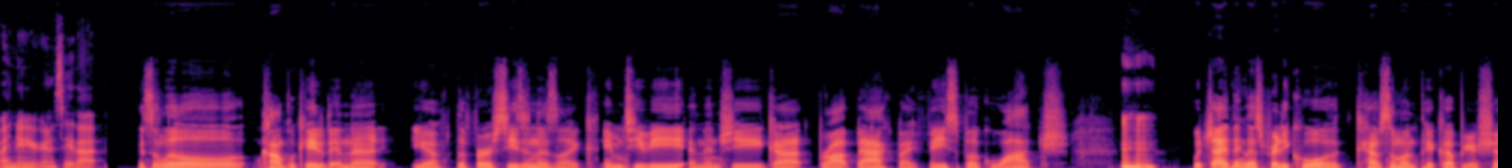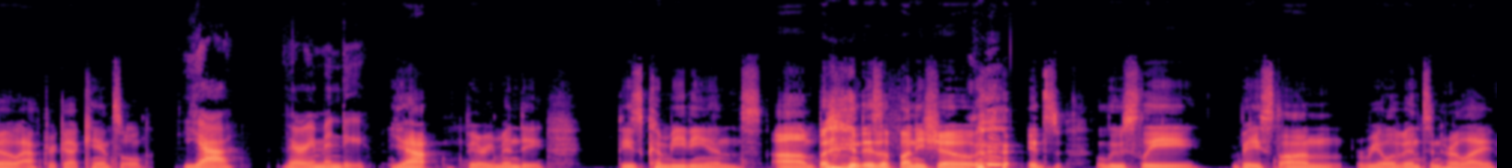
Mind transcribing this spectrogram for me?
I knew you were going to say that. It's a little complicated in that you have the first season is like MTV and then she got brought back by Facebook Watch, hmm which I think that's pretty cool to have someone pick up your show after it got canceled. Yeah, very Mindy. Yeah, very Mindy. These comedians. Um, but it is a funny show. it's loosely based on real events in her life.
